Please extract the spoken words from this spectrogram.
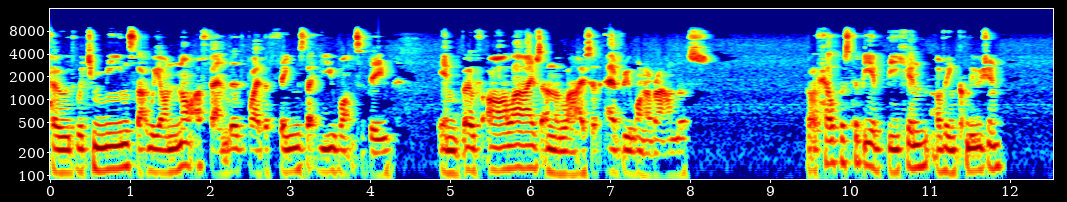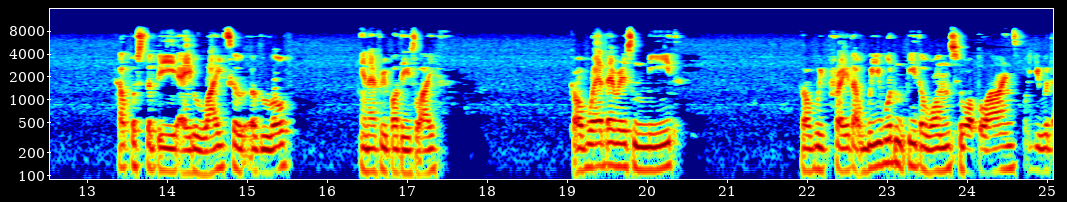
code, which means that we are not offended by the things that you want to do in both our lives and the lives of everyone around us. God, help us to be a beacon of inclusion. Help us to be a light of, of love in everybody's life. God, where there is need, God, we pray that we wouldn't be the ones who are blind, but you would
